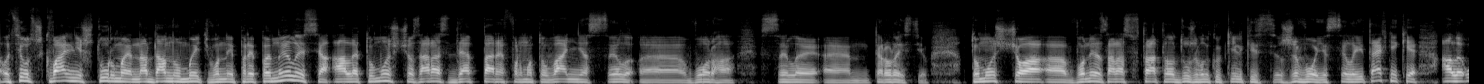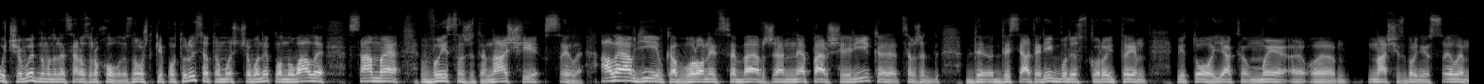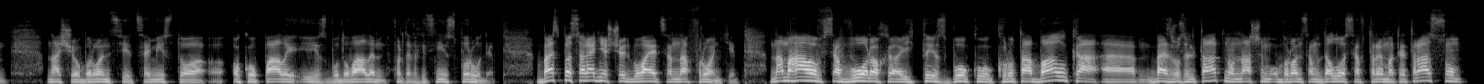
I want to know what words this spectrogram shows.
Оці от шквальні штурми на дану мить вони припинилися, але тому, що зараз йде переформатування сил е, ворога, сили е, терористів, тому що е, вони зараз втратили дуже велику кількість живої сили і техніки, але очевидно вони на це розраховували. Знову ж таки, повторюся, тому що вони планували саме виснажити наші сили. Але Авдіївка боронить себе вже не перший рік. Е, це вже 10 п'ятий рік буде скоро йти від того, як ми е, е, наші збройні сили, наші оборонці, це місто е, окопали і збудували фортифікаційні споруди. Безпосередньо, що відбувається на фронті, намагався ворог йти з боку крута балка безрезультатно. Нашим оборонцям вдалося втримати трасу.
